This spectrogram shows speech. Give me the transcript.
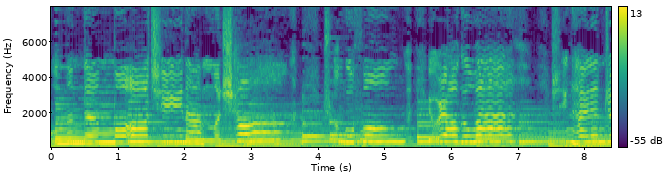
我们的默契那么长，穿过风又绕个弯，心还连着，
